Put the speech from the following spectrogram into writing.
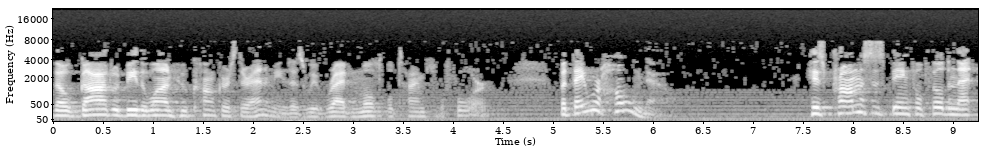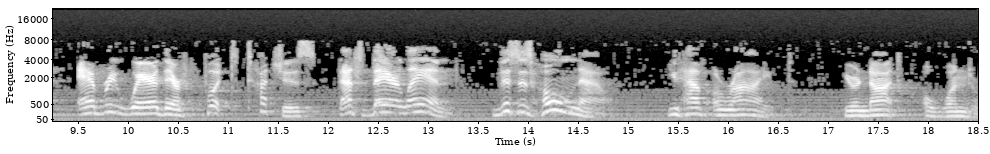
though God would be the one who conquers their enemies, as we've read multiple times before. But they were home now. His promise is being fulfilled in that everywhere their foot touches, that's their land. This is home now. You have arrived. You're not a wanderer.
